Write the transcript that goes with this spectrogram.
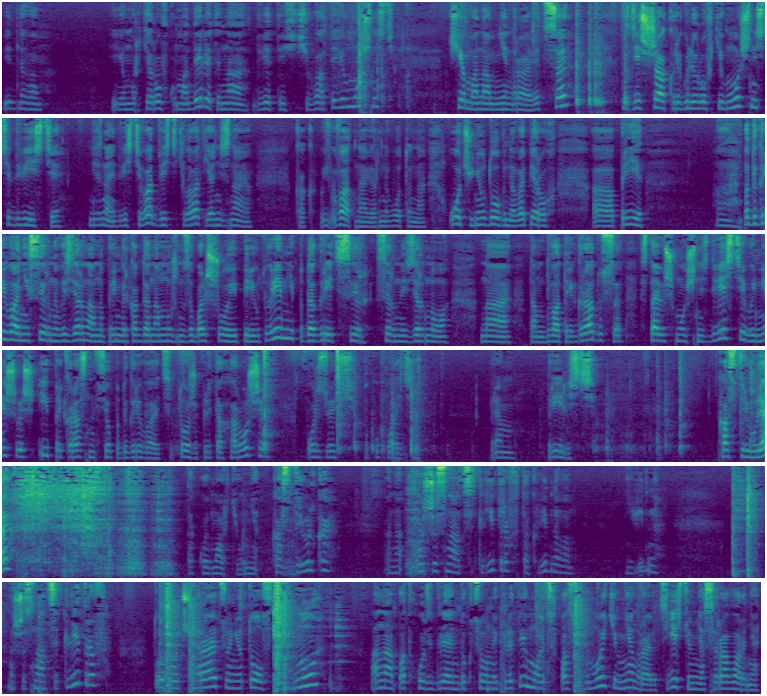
Видно вам ее маркировку модели. Это на 2000 ватт ее мощность. Чем она мне нравится? Здесь шаг регулировки мощности 200. Не знаю, 200 ватт, 200 киловатт, я не знаю. Как? Ватт, наверное, вот она. Очень удобно, во-первых, а, при а, подогревании сырного зерна, например, когда нам нужно за большой период времени подогреть сыр, сырное зерно на там 2-3 градуса, ставишь мощность 200, вымешиваешь и прекрасно все подогревается. Тоже плита хорошая, пользуюсь, покупайте. Прям прелесть. Кастрюля. Такой марки у меня кастрюлька. Она на 16 литров. Так, видно вам? Не видно? На 16 литров. Тоже очень нравится. У нее толстое дно. Она подходит для индукционной плиты, моется в посудомойке, мне нравится. Есть у меня сыроварня.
